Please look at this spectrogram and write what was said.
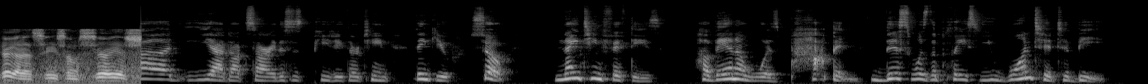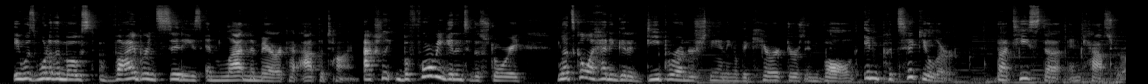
you're gonna see some serious. Uh, yeah, Doc, sorry, this is PG 13. Thank you. So, 1950s, Havana was poppin'. This was the place you wanted to be. It was one of the most vibrant cities in Latin America at the time. Actually, before we get into the story, let's go ahead and get a deeper understanding of the characters involved, in particular, Batista and Castro.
